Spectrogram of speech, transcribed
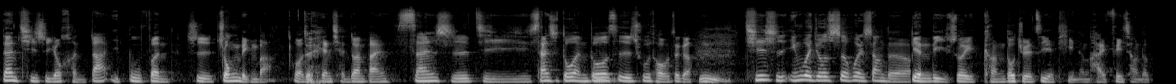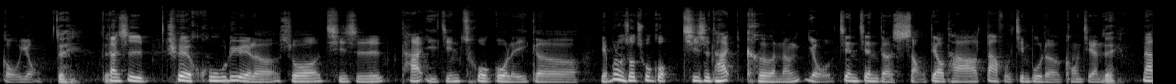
但其实有很大一部分是中龄吧，或者偏前段班，三十几、三十多人多四十出头，这个，嗯，其实因为就是社会上的便利，所以可能都觉得自己的体能还非常的够用。对。但是却忽略了说，其实他已经错过了一个，也不能说错过，其实他可能有渐渐的少掉他大幅进步的空间。对，那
